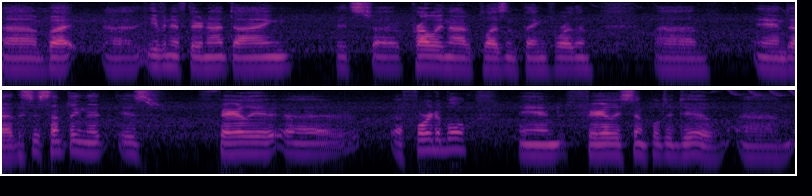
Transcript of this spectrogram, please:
Uh, but uh, even if they're not dying, it's uh, probably not a pleasant thing for them. Um, and uh, this is something that is fairly uh, affordable and fairly simple to do. Um,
